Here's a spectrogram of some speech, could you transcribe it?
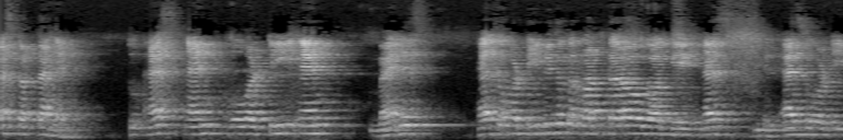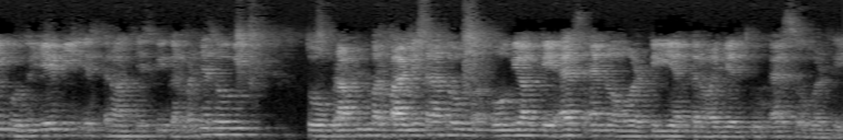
S करता है तो S N over T N minus S over T भी तो कन्वर्ट कर रहा होगा कि एस एस ओवर टी को तो ये भी इस तरह से इसकी कन्वर्जेंस होगी। तो नंबर फाइव इस तरह से हो गया कि S N over T N convergence to S over T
